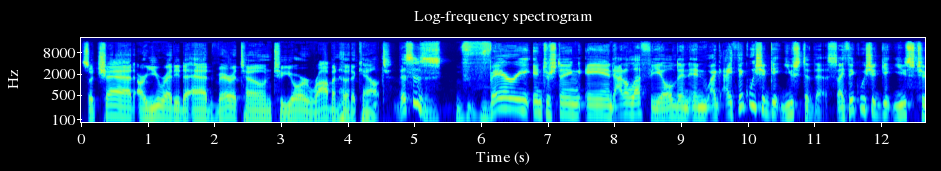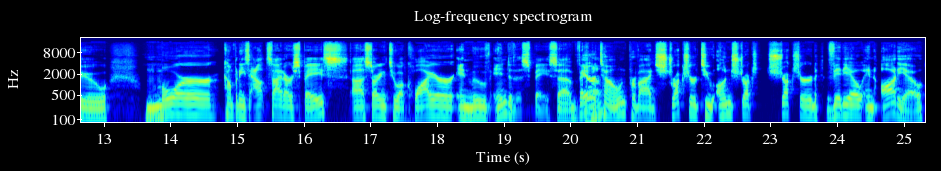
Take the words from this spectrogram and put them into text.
So, Chad, are you ready to add Veritone to your Robinhood account? This is very interesting and out of left field. And, and I, I think we should get used to this. I think we should get used to Mm-hmm. more companies outside our space uh, starting to acquire and move into the space. Uh, Veritone yeah. provides structure to unstructured video and audio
